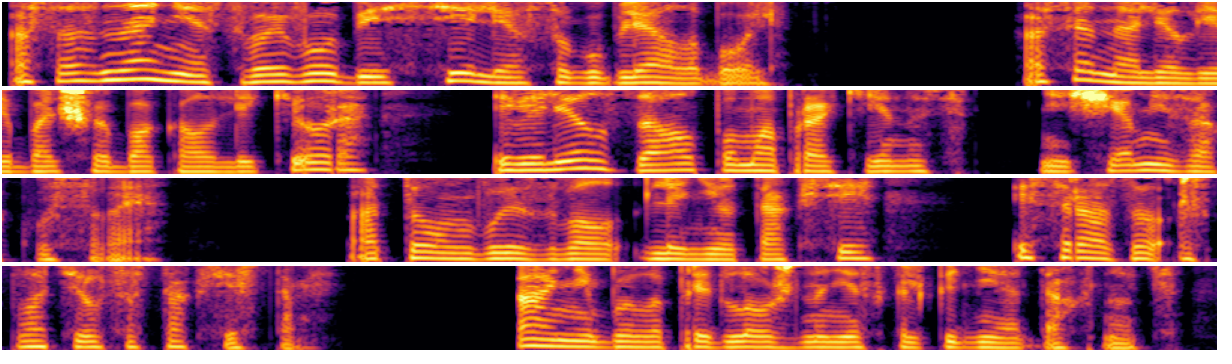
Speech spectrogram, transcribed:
Осознание своего бессилия усугубляло боль. Хосе налил ей большой бокал ликера и велел залпом опрокинуть, ничем не закусывая. Потом вызвал для нее такси и сразу расплатился с таксистом. Ане было предложено несколько дней отдохнуть —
